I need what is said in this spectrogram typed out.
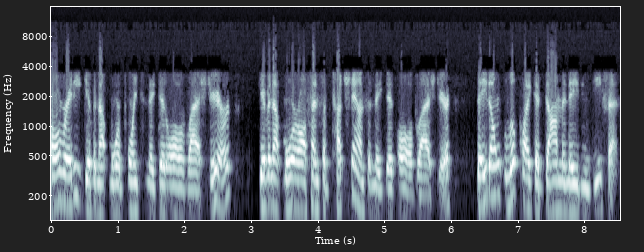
already given up more points than they did all of last year, given up more offensive touchdowns than they did all of last year. They don't look like a dominating defense.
